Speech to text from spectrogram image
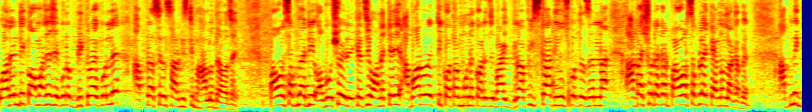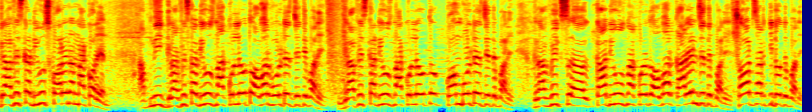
ওয়ারেন্টি কম আসে সেগুলো বিক্রয় করলে আপনার সেল সার্ভিসটি ভালো দেওয়া যায়। পাওয়ার সাপ্লাইটি অবশ্যই রেখেছি। অনেকেই আবারও একটি কথা মনে করে যে, ভাই গ্রাফিক্স কার্ড ইউজ করতেছেন না। আঠাশশো টাকার পাওয়ার সাপ্লাই কেন লাগাবেন? আপনি গ্রাফিক্স কার্ড ইউজ করেন আর না করেন। আপনি গ্রাফিক্স কার্ড ইউজ না করলেও তো ওভার ভোল্টেজ যেতে পারে। গ্রাফিক্স কার্ড ইউজ না করলেও তো কম ভোল্টেজ যেতে পারে। গ্রাফিক্স কার্ড ইউজ না করে তো ওভার কারেন্ট যেতে পারে শর্ট সার্কিট হতে পারে।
